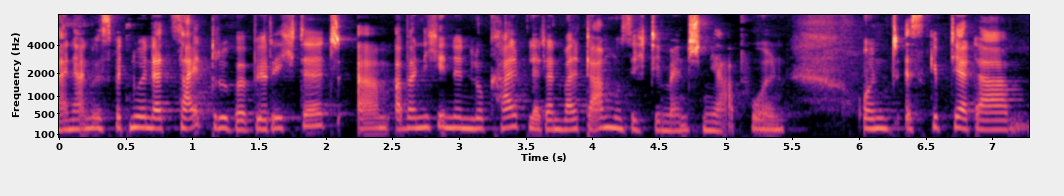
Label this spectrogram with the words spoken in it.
keine Ahnung, es wird nur in der Zeit drüber berichtet, ähm, aber nicht in den Lokalblättern, weil da muss ich die Menschen ja abholen. Und es gibt ja da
